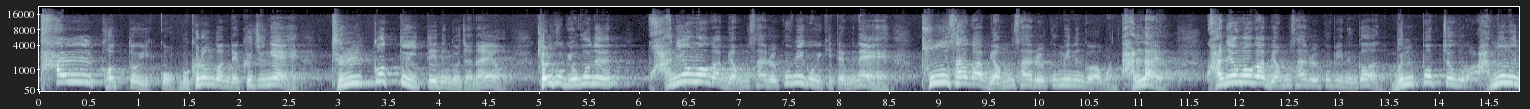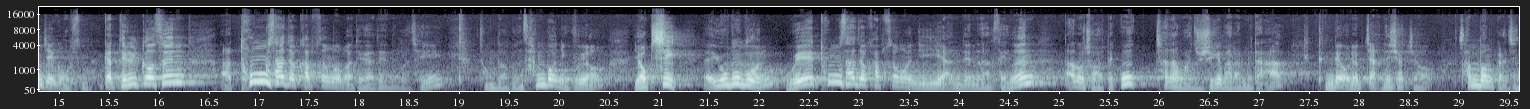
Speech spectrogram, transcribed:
탈 것도 있고 뭐 그런 건데 그 중에 들 것도 있다는 거잖아요. 결국 요거는 관형어가 명사를 꾸미고 있기 때문에 부사가 명사를 꾸미는 거하고는 달라요. 관형어가 명사를 꾸미는 건 문법적으로 아무 문제가 없습니다. 그러니까 들 것은 아, 통사적 합성어가 돼야 되는 거지. 정답은 3번이고요. 역시 이 부분 왜 통사적 합성어인지 이해 안 되는 학생은 따로 저한테 꼭 찾아와 주시기 바랍니다. 근데 어렵지 않으셨죠? 3번까지,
